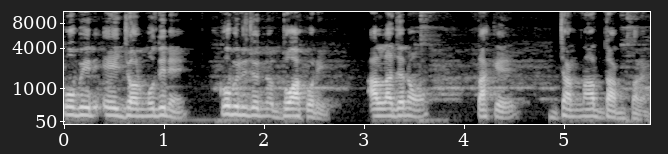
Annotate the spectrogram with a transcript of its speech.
কবির এই জন্মদিনে কবির জন্য দোয়া করি। আল্লাহ যেন তাকে জান্নাত দান করেন।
